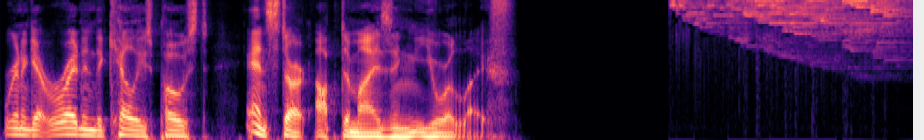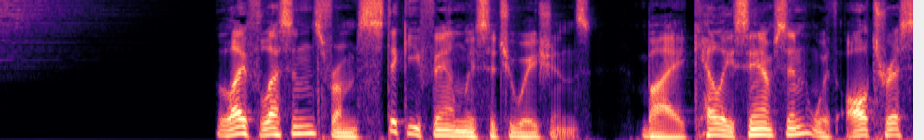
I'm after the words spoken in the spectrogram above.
we're going to get right into Kelly's post and start optimizing your life. Life Lessons from Sticky Family Situations by Kelly Samson with altris.co.nz.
